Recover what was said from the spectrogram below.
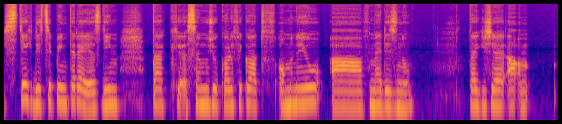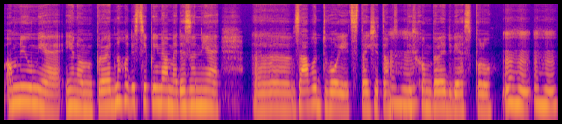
z těch disciplín, které jezdím, tak se můžu kvalifikovat v Omniu a v Mediznu. Takže a Omnium je jenom pro jednoho disciplína, Medicine je uh, závod dvojic, takže tam uh-huh. bychom byli dvě spolu. Uh-huh, uh-huh.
